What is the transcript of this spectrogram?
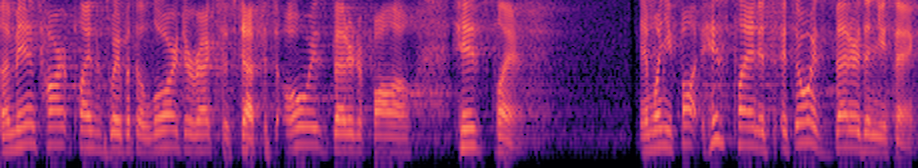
A man's heart plans his way, but the Lord directs his steps. It's always better to follow his plan. And when you follow his plan, it's, it's always better than you think.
